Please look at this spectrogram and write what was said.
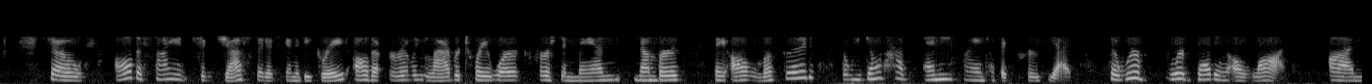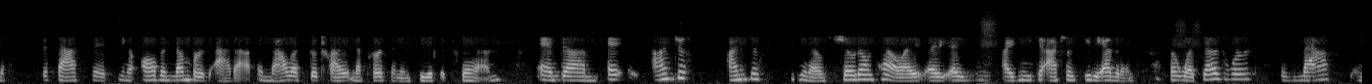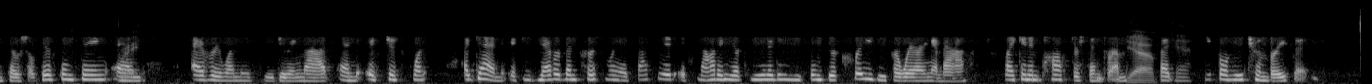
So all the science suggests that it's going to be great. All the early laboratory work, first in man numbers, they all look good, but we don't have any scientific proof yet. So we're we're betting a lot on the fact that you know all the numbers add up, and now let's go try it in a person and see if it stands. And um, it, I'm just I'm just you know show don't tell. I, I I I need to actually see the evidence. But what does work is masks and social distancing, and Right. everyone needs to be doing that. And it's just one. Again, if you've never been personally affected, it's not in your community. You think you're crazy for wearing a mask, like an imposter syndrome. Yeah. But Yeah. people need to embrace it.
